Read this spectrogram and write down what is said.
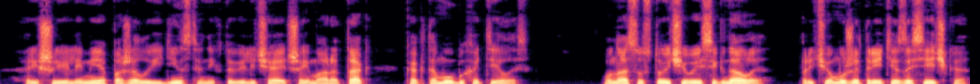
— Риши Элеме, пожалуй, единственный, кто величает Шеймара так, как тому бы хотелось. У нас устойчивые сигналы, причем уже третья засечка.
